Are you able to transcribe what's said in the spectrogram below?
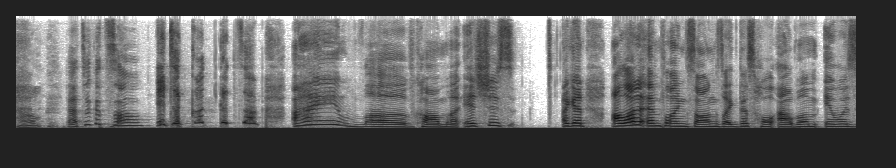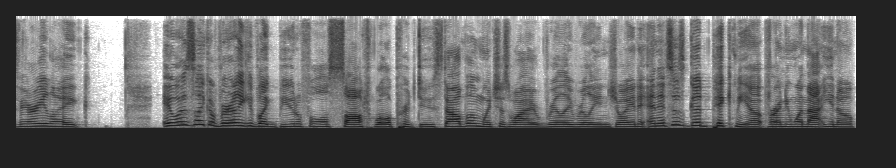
Com- That's a good song. It's a good, good song. I love Comma. It's just, again, a lot of N.Flying songs, like this whole album, it was very like, it was like a very like beautiful, soft, well produced album, which is why I really, really enjoyed it. And it's just good pick me up for anyone that you know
